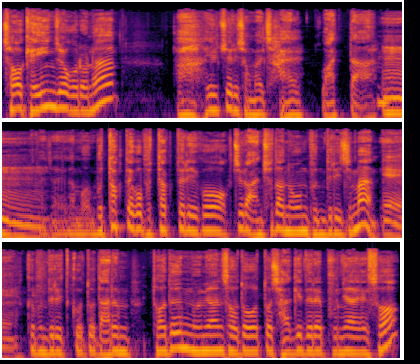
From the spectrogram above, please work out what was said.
저 개인적으로는 아 일주일이 정말 잘 왔다. 음. 저희가 뭐 무턱대고 부탁드리고 억지로 안 쳐다놓은 분들이지만 예. 그분들이 또, 또 나름 더듬으면서도 또 자기들의 분야에서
